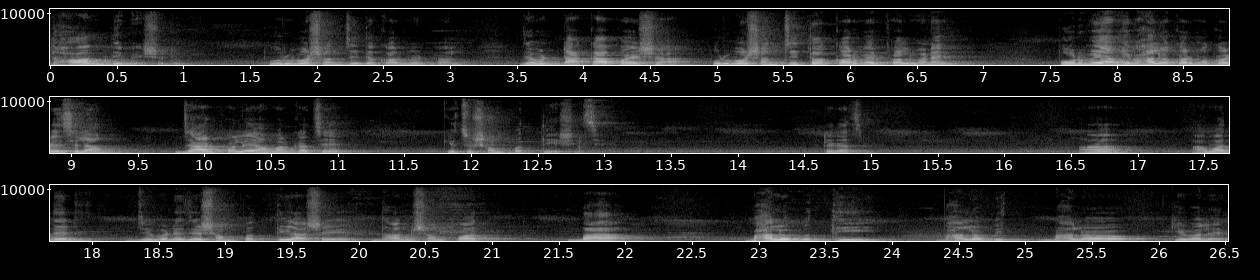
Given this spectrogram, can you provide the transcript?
ধন দিবে শুধু। পূর্ব সঞ্চিত কর্মের ফল, যেমন টাকা, পয়সা। পূর্ব সঞ্চিত কর্মের ফল মানে পূর্বে আমি ভালো কর্ম করেছিলাম, যার ফলে আমার কাছে কিছু সম্পত্তি এসেছে। ঠিক আছে? হ্যাঁ আমাদের জীবনে যে সম্পত্তি আসে, ধন সম্পদ বা ভালো বুদ্ধি, ভালো ভালো কি বলে,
